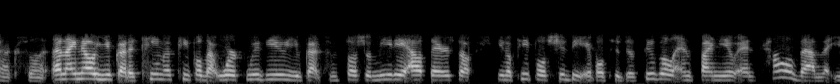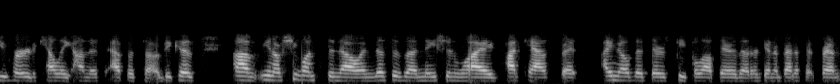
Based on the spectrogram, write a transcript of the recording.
Excellent. And I know you've got a team of people that work with you. You've got some social media out there. So, you know, people should be able to just Google and find you and tell them that you heard Kelly on this episode because, um, you know, she wants to know. And this is a nationwide podcast, but I know that there's people out there that are going to benefit from,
